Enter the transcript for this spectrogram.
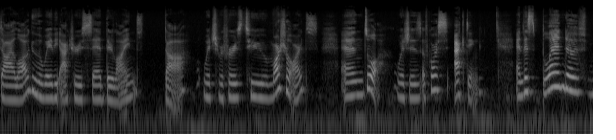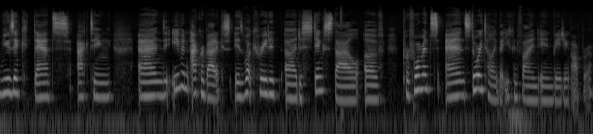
dialogue, the way the actors said their lines, da, which refers to martial arts, and zuo, which is, of course, acting. And this blend of music, dance, acting, and even acrobatics is what created a distinct style of performance and storytelling that you can find in Beijing opera.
